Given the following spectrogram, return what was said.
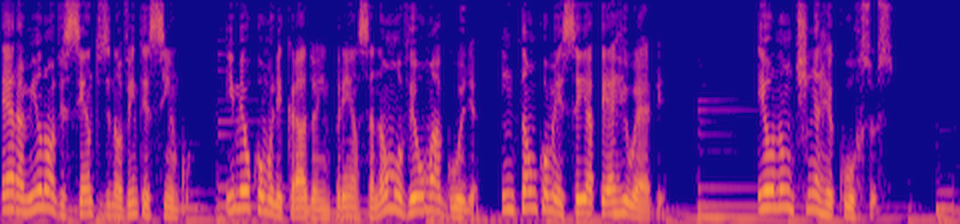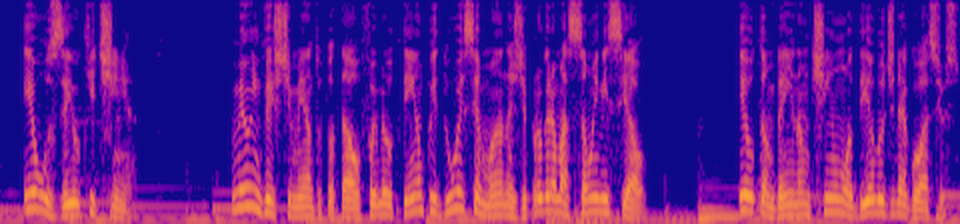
Era 1995, e meu comunicado à imprensa não moveu uma agulha, então comecei a PR Web. Eu não tinha recursos. Eu usei o que tinha. Meu investimento total foi meu tempo e duas semanas de programação inicial. Eu também não tinha um modelo de negócios.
